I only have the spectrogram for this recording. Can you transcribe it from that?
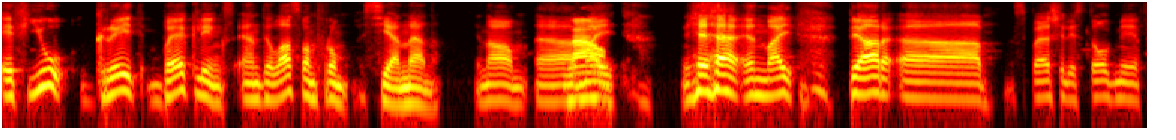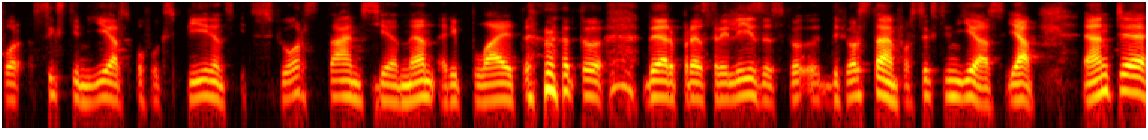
a few great backlinks, and the last one from CNN. You know, wow. my yeah, and my PR uh, specialist told me for 16 years of experience, it's first time CNN replied to their press releases. The first time for 16 years, yeah. And uh,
